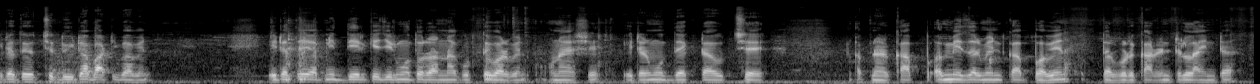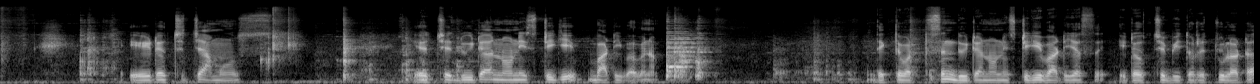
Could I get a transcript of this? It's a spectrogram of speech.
এটাতে হচ্ছে দুইটা বাটি পাবেন। এটাতে আপনি দেড় কেজির মতো রান্না করতে পারবেন অনায়াসে। এটার মধ্যে একটা হচ্ছে আপনার কাপ মেজারমেন্ট কাপ পাবেন, তারপরে কারেন্টের লাইনটা এটা হচ্ছে চামচ। এ হচ্ছে দুইটা নন স্টিকি বাটি পাবেন আপনি। দেখতে পারতেছেন দুইটা নন স্টিকি বাটি আছে, এটা হচ্ছে ভিতরের চুলাটা।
